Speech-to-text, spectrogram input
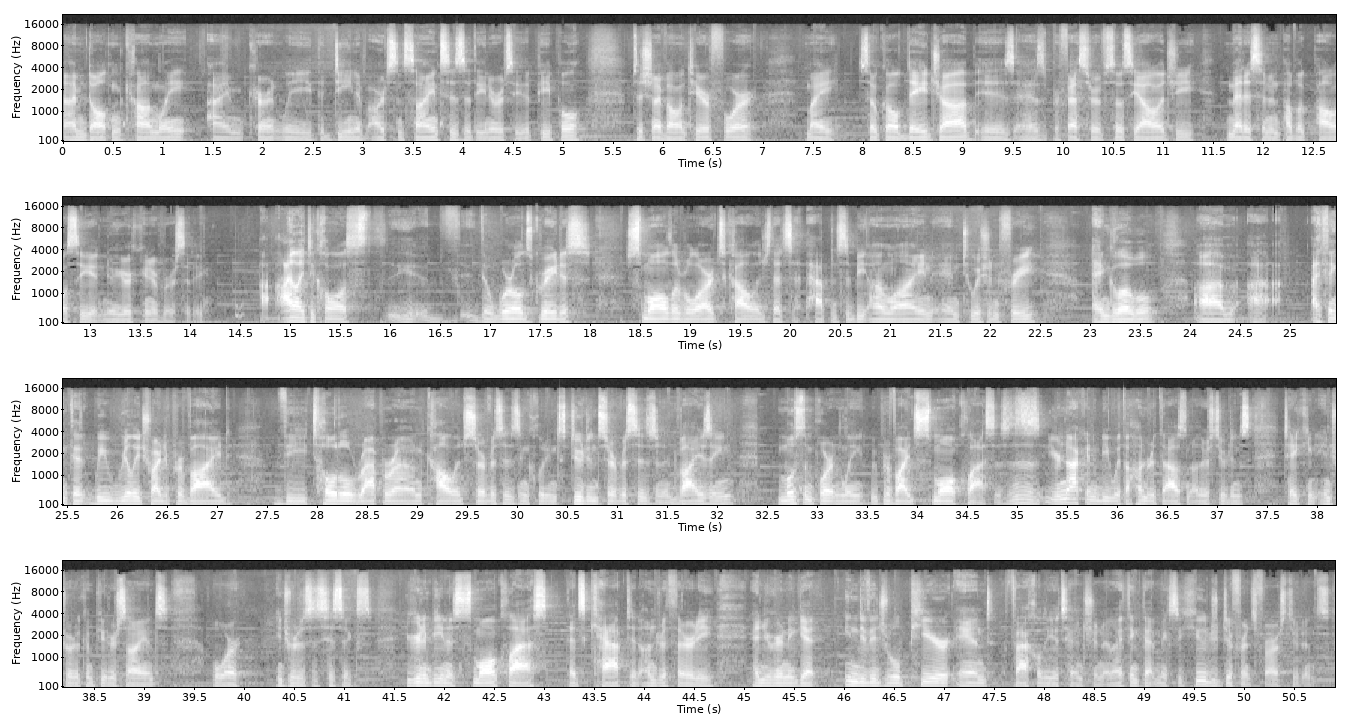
I'm Dalton Conley. I'm currently the Dean of Arts and Sciences at the University of the People, position I volunteer for. My so-called day job is as a professor of sociology, medicine, and public policy at New York University. I like to call us the world's greatest small liberal arts college that happens to be online and tuition free and global. Um, I, I think that we really try to provide the total wraparound college services, including student services and advising. Most importantly, we provide small classes. This is, you're not going to be with 100,000 other students taking Intro to Computer Science or Intro to Statistics. You're going to be in a small class that's capped at under 30, and you're going to get individual peer and faculty attention. And I think that makes a huge difference for our students.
